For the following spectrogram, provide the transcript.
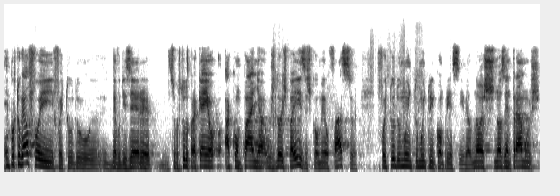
Em Portugal foi, foi tudo, devo dizer, sobretudo para quem acompanha os dois países, como eu faço, foi tudo muito, muito incompreensível. Nós, nós entramos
